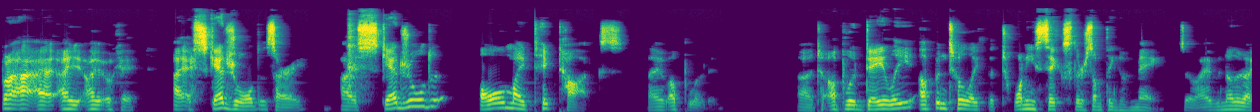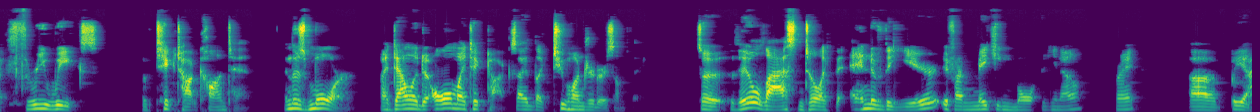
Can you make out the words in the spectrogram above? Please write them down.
But I, I, I, I okay. I scheduled. Sorry, I scheduled all my TikToks I've uploaded uh, to upload daily up until like the 26th or something of May. So I have another like three weeks of TikTok content, and there's more. I downloaded all my TikToks. I had like 200 or something. So they'll last until like the end of the year if I'm making more, you know, right? Uh, but yeah,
